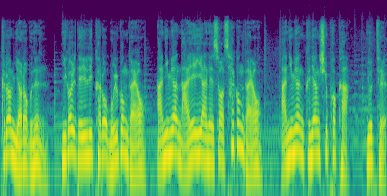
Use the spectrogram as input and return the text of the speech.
그럼 여러분은 이걸 데일리카로 몰 건가요? 아니면 아예 이 안에서 살 건가요? 아니면 그냥 슈퍼카, 요트,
